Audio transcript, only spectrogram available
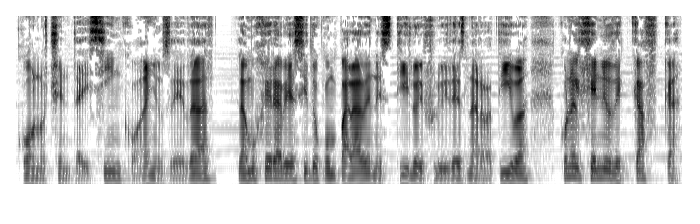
Con 85 años de edad, la mujer había sido comparada en estilo y fluidez narrativa con el genio de Kafka,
